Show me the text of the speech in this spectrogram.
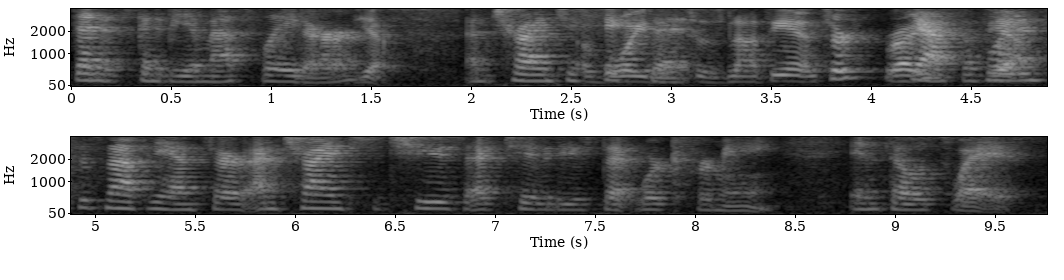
then it's going to be a mess later. Yes. I'm trying to fix it. Avoidance is not the answer, right? Yes, Yeah. avoidance is not the answer. I'm trying to choose activities that work for me in those ways.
